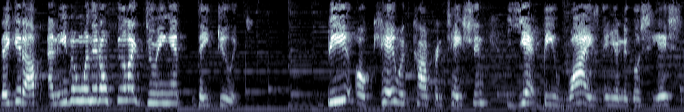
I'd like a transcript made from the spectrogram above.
they get up, and even when they don't feel like doing it, they do it. Be okay with confrontation, yet be wise in your negotiation.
